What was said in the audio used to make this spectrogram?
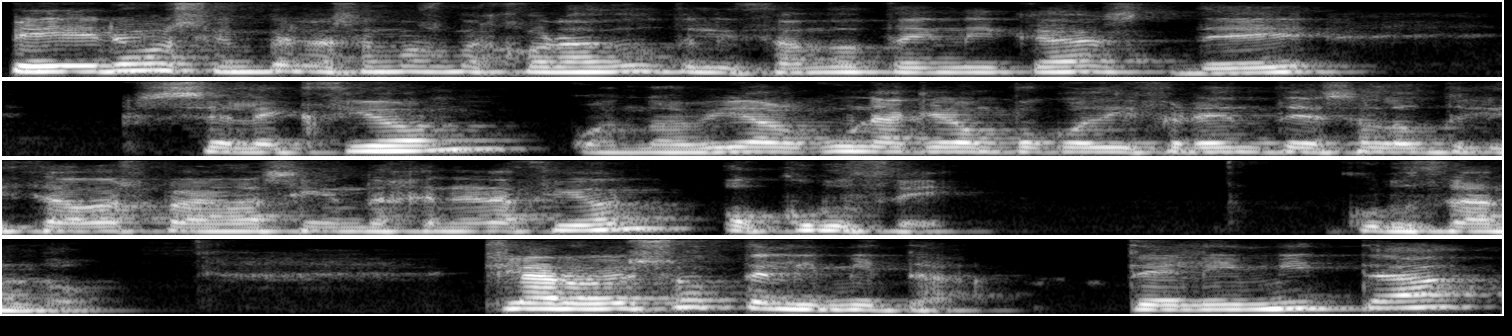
pero siempre las hemos mejorado utilizando técnicas de selección, cuando había alguna que era un poco diferente, esa la utilizabas para la siguiente generación, o cruce, cruzando. Claro, eso te limita. Te limita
